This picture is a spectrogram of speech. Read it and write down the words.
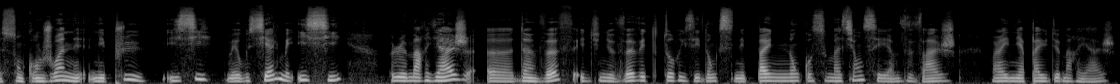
son conjoint n'est plus ici, mais au ciel, mais ici, le mariage d'un veuf et d'une veuve est autorisé. Donc ce n'est pas une non-consommation, c'est un veuvage. Voilà, il n'y a pas eu de mariage.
